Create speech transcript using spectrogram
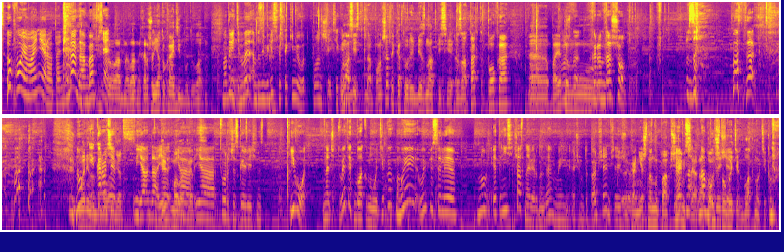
Тупую манеру-то не надо обобщать. Ладно, ладно, хорошо, я только один буду, ладно. Смотрите, мы обзавелись вот такими вот планшетиками. У нас есть, да, планшеты, которые без надписи «За такт», «Пока», э, поэтому... Карандашом. За- Вот так. Ну, Марина, и, короче, молодец. я, да, я, я, я творческая личность. И вот, значит, в этих блокнотиках мы выписали, ну, это не сейчас, наверное, да, мы о чем-то пообщаемся Э, еще. Конечно, мы пообщаемся На- на о том, что будущее. в этих блокнотиках.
